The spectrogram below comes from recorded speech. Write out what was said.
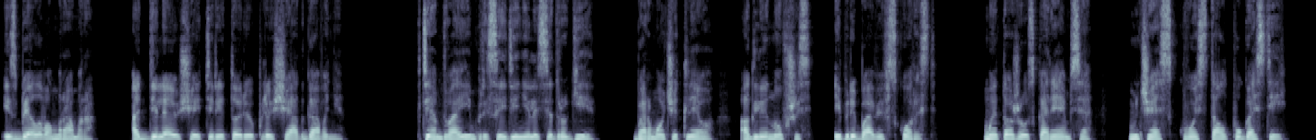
из белого мрамора, отделяющая территорию плюща от гавани. К тем двоим присоединились и другие, Бормочет Лео, оглянувшись и прибавив скорость. Мы тоже ускоряемся, мчась сквозь толпу гостей.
